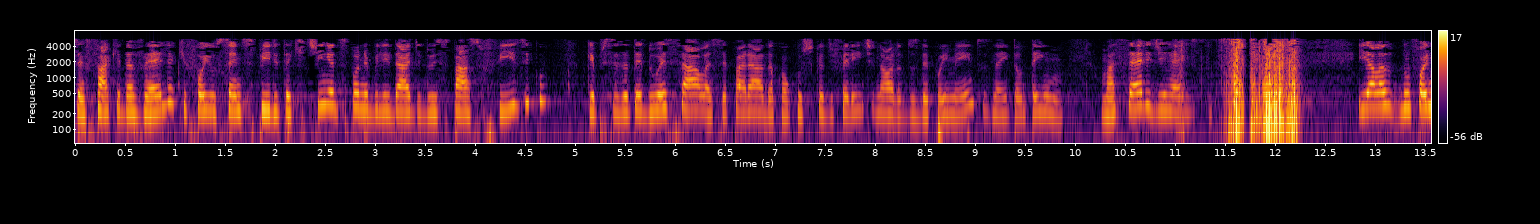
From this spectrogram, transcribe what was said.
Cefac da Velha, que foi o centro espírita que tinha disponibilidade do espaço físico porque precisa ter duas salas separadas com acústica diferente na hora dos depoimentos, né? Então tem um, uma série de regras que precisa seguir. E ela não foi,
